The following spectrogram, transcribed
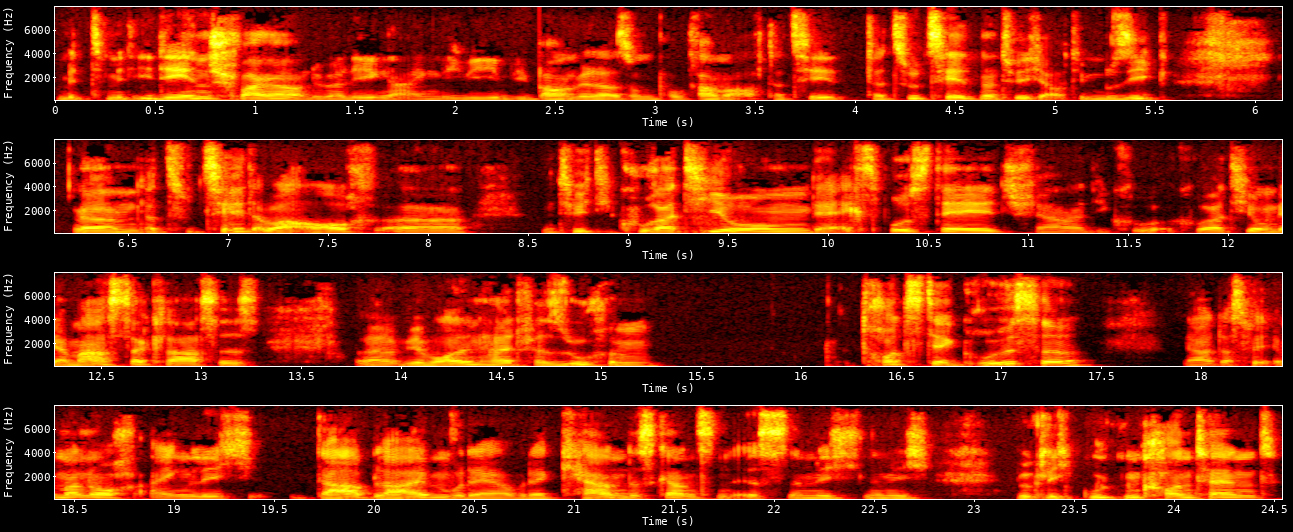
mit, mit Ideen schwanger und überlegen eigentlich, wie, wie bauen wir da so ein Programm auf. Da zählt, dazu zählt natürlich auch die Musik, ähm, dazu zählt aber auch äh, natürlich die Kuratierung der Expo-Stage, ja, die Kuratierung der Masterclasses. Äh, wir wollen halt versuchen, trotz der Größe, ja, dass wir immer noch eigentlich da bleiben, wo der, wo der Kern des Ganzen ist, nämlich, nämlich wirklich guten Content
